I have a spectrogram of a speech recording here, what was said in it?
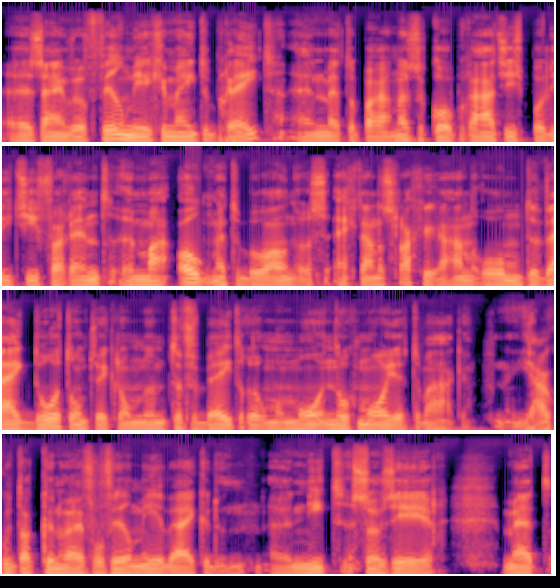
uh, zijn we veel meer gemeentebreed en met de partners, de corporaties, politie, Farent, maar ook met de bewoners echt aan de slag gegaan om de wijk door te ontwikkelen, om hem te verbeteren, om hem nog mooier te maken. Ja goed, dat kunnen wij voor veel meer wijken doen. niet zozeer met,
